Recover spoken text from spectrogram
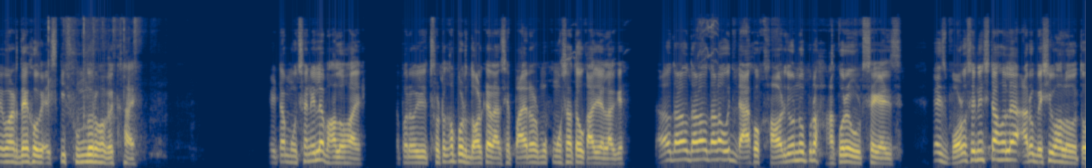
এবার দেখো গাইস কি সুন্দরভাবে খায়। এটা মুছে নিলে ভালো হয়। তারপরে ওই ছোট কাপড় দরকার আছে পায়রার মুখ মোছাতেও কাজে লাগে। দাঁড়াও দাঁড়াও দাঁড়াও দাঁড়াও, ওই দেখো খাওয়ার জন্য পুরো হা করে উঠছে গাইস গাইস বড় সিরিজটা হলে আরও বেশি ভালো হতো।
